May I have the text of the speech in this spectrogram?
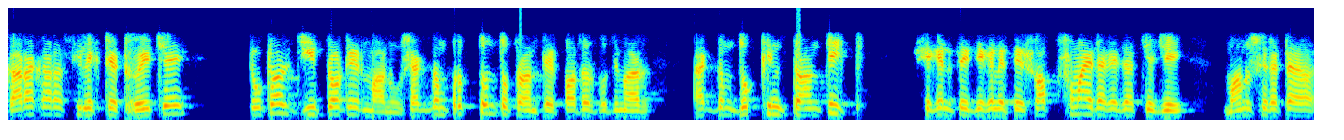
কারা কারা সিলেক্টেড হয়েছে। টোটাল জি প্লটের মানুষ, একদম প্রত্যন্ত প্রান্তের পাথর প্রতিমার একদম দক্ষিণ প্রান্তিক, সেখানেতে যেখানেতে সব সময় দেখা যাচ্ছে যে মানুষের একটা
